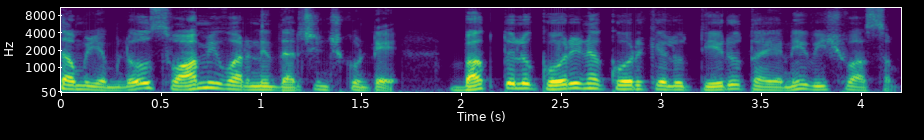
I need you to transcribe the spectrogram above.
సమయంలో స్వామివారిని దర్శించుకుంటే భక్తులు కోరిన కోరికలు తీరుతాయని విశ్వాసం.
